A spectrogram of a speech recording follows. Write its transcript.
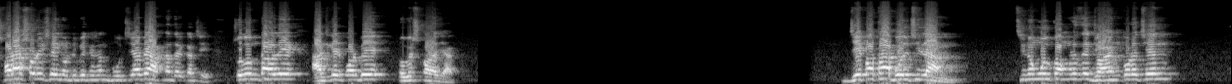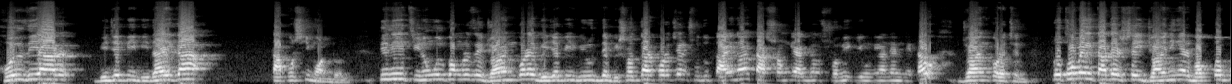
সরাসরি সেই নোটিফিকেশন পৌঁছে যাবে আপনাদের কাছে। চলুন তাহলে আজকের পর্বে প্রবেশ করা যাক। যে কথা বলছিলাম, তৃণমূল কংগ্রেসে জয়েন করেছেন হলদিয়ার বিজেপি বিধায়িকা তাপসী মণ্ডল। তিনি তৃণমূল কংগ্রেসে জয়েন করে বিজেপির বিরুদ্ধে বিষোদ্গার করেছেন, শুধু তাই নয়, তার সঙ্গে একজন শ্রমিক ইউনিয়নের নেতাও জয়েন করেছেন। প্রথমেই তাদের সেই জয়েনিং এর বক্তব্য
